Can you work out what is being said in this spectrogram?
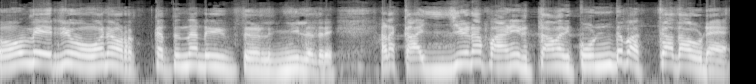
ഓൻ വരും. ഓനെ ഉറക്കത്തിന്നാണ്ട് തെളിഞ്ഞില്ലത്രേ. അവിടെ കയ്യുടെ പണി എടുത്താ മതി. കൊണ്ട് വെക്കാതെ അവിടെ.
